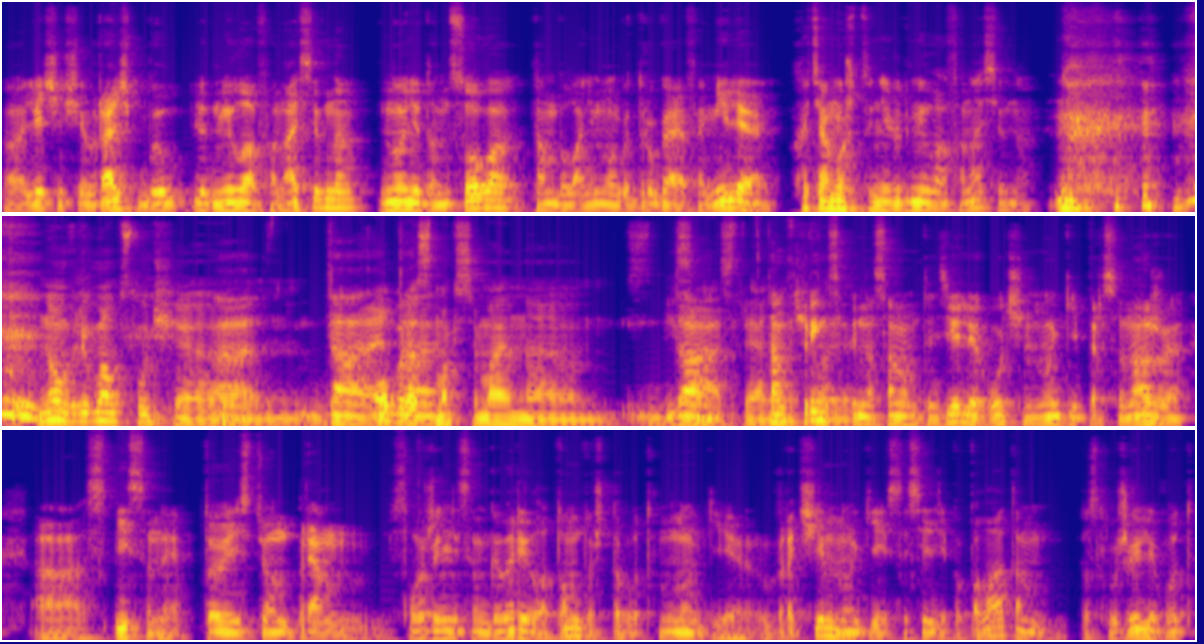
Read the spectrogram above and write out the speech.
лечащий врач был Людмила Афанасьевна, но не Донцова, там была немного другая фамилия. Хотя, может, и не Людмила Афанасьевна. Ну, в любом случае, А, да, образ это- максимально Да, с там, в принципе, на самом-то деле очень многие персонажи а, списаны. То есть он прям, Солженицын говорил о том, то, что вот многие врачи, многие соседи по палатам послужили вот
